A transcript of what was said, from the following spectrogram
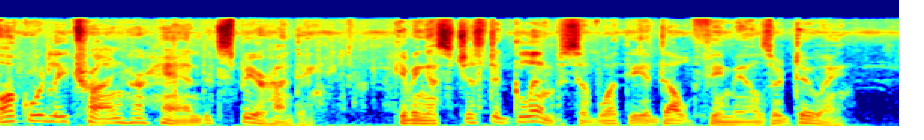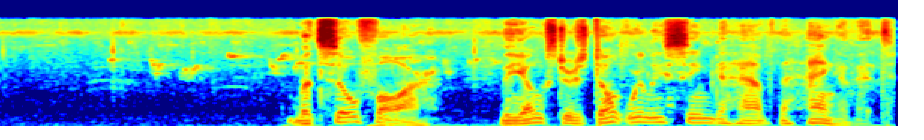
awkwardly trying her hand at spear hunting, giving us just a glimpse of what the adult females are doing. But so far, the youngsters don't really seem to have the hang of it.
